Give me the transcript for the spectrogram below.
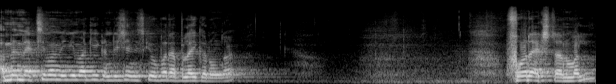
अब मैं मैक्सिमम मिनिमा की कंडीशन इसके ऊपर अप्लाई करूँगा। For external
